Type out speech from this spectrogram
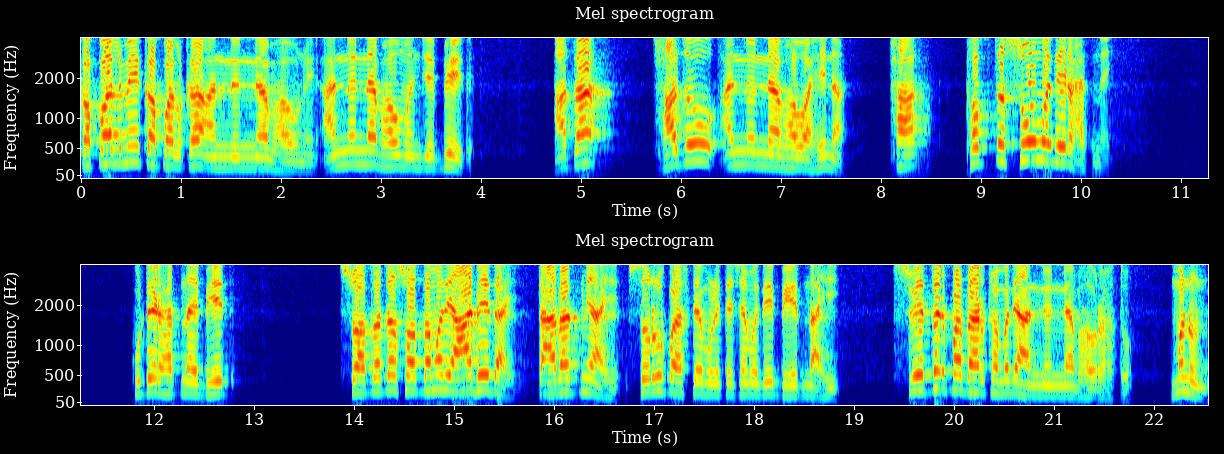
कपाल में कपाल का अन्योन्या भाव नाही. अन्योन्या भाव म्हणजे भेद. आता हा जो अन्योन्या भाव आहे ना हा फक्त स्वमध्ये राहत नाही. कुठे राहत नाही? भेद. स्वतःच्या स्वतःमध्ये अभेद आहे तादात्म्य आहे स्वरूप असल्यामुळे त्याच्यामध्ये भेद नाही. स्वेतर पदार्थामध्ये अन्योन्या भाव राहतो. म्हणून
